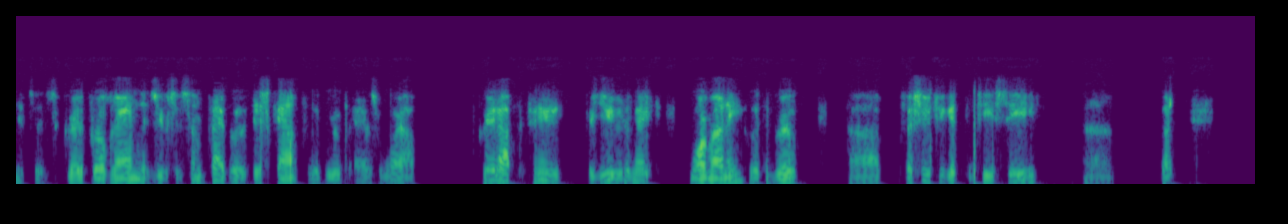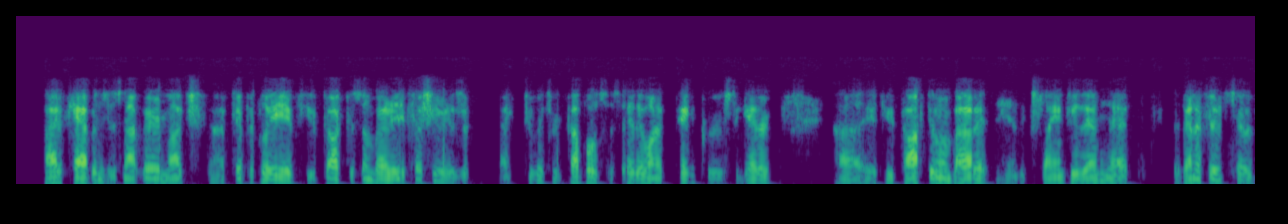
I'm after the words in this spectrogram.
it's, it's a great program that uses some type of a discount for the group as well. Great opportunity for you to make more money with the group, uh, especially if you get the TC. Uh, but five cabins is not very much. Uh, typically, if you talk to somebody, especially if there's like two or three couples to say they want to take a cruise together, uh, if you talk to them about it and explain to them that the benefits of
